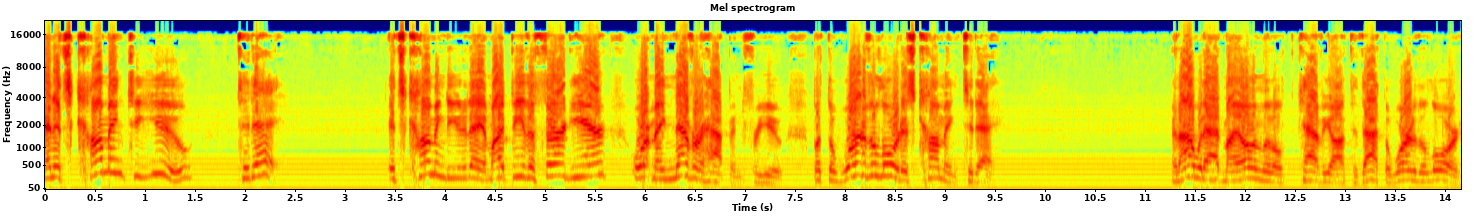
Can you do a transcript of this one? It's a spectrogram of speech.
And it's coming to you today. It's coming to you today. It might be the third year, or it may never happen for you. But the word of the Lord is coming today. And I would add my own little caveat to that. The word of the Lord,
